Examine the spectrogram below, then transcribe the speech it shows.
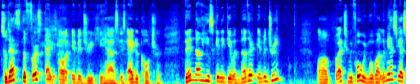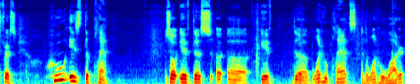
So that's the first ag- uh, imagery he has is agriculture. Then now he's going to give another imagery. Um, actually, before we move on, let me ask you guys first: Who is the plant? So if the uh, uh, if the one who plants and the one who water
